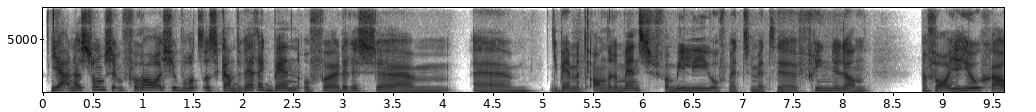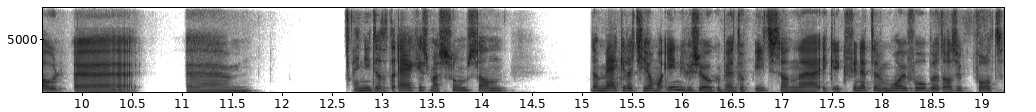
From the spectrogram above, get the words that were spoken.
Ja, nou soms, vooral als je bijvoorbeeld als ik aan het werk ben of er is, um, um, je bent met andere mensen, familie of met, met vrienden, dan, dan val je heel gauw. Um, en niet dat het erg is, maar soms dan, dan merk je dat je helemaal ingezogen bent op iets. Dan, ik, ik vind het een mooi voorbeeld als ik bijvoorbeeld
